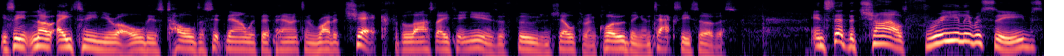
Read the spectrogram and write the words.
You see, no 18 year old is told to sit down with their parents and write a check for the last 18 years of food and shelter and clothing and taxi service. Instead, the child freely receives,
